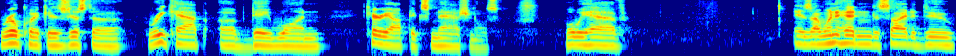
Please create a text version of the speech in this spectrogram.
real quick is just a recap of day one Carry Optics Nationals. What we have is I went ahead and decided to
